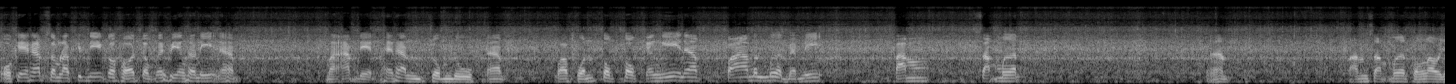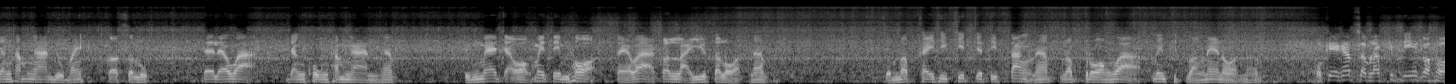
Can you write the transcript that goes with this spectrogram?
โอเคครับสำหรับคลิปนี้ก็ขอจบไว้เพียงเท่านี้นะครับ มาอัปเดตให้ท่านชมดูนะครับ ว่าฝนตกตกอย่างนี้นะครับ ฟ้ามืดๆแบบนี้ ปั๊มซับเมอร์นะครับปั๊มซับเมอร์ของเรายังทำงานอยู่ไหม ก็สรุปได้แล้วว่ายังคงทำงานนะครับ ถึงแม้จะออกไม่เต็มท่อ แต่ว่าก็ไหลอยู่ตลอดนะครับสำหรับใครที่คิดจะติดตั้งนะครับ รับรองว่าไม่ผิดหวังแน่นอนนะครับ โอเคครับสำหรับคลิปนี้ก็ขอ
